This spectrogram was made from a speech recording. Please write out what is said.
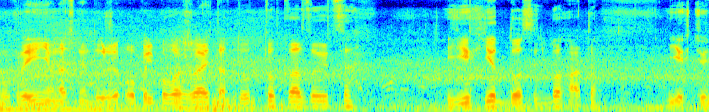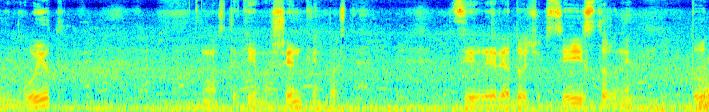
В Україні в нас не дуже Opel поважають, а тут, оказується, їх є досить багато. Їх тюнінгують. Ось такі машинки, бачите, цілий рядочок з цієї сторони. Тут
